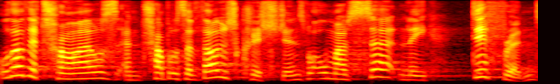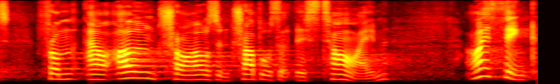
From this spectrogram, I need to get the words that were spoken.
Although the trials and troubles of those Christians were almost certainly different from our own trials and troubles at this time, I think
